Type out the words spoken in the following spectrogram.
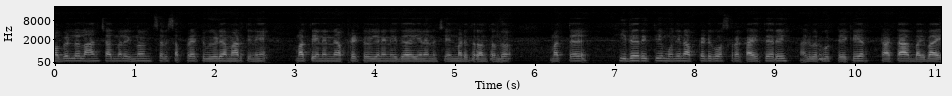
ಮೊಬೈಲು ಲಾಂಚ್ ಆದಮೇಲೆ ಇನ್ನೊಂದು ಸರಿ ಸಪ್ರೇಟ್ ವೀಡಿಯೋ ಮಾಡ್ತೀನಿ. ಮತ್ತು ಏನೇನು ಅಪ್ಡೇಟು ಏನೇನಿದೆ ಏನೇನು ಚೇಂಜ್ ಮಾಡಿದ್ದಾರೆ ಅಂತಂದು. ಮತ್ತು ಇದೇ ರೀತಿ ಮುಂದಿನ ಅಪ್ಡೇಟ್ಗೋಸ್ಕರ ಕಾಯ್ತಾ ಇರಿ ಅಲ್ಲಿವರೆಗೂ take care tata bye bye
